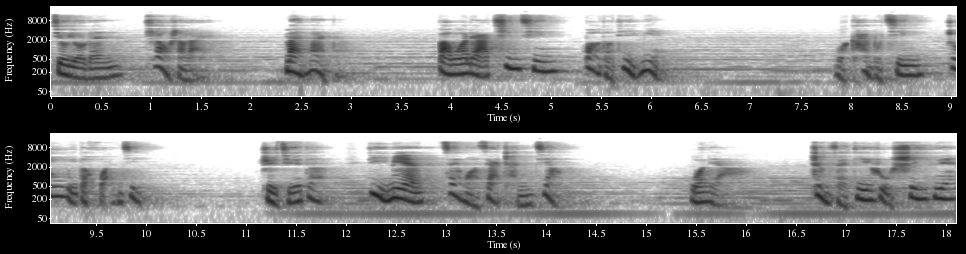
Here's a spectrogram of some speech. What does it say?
就有人跳上来，慢慢的把我俩轻轻抱到地面。我看不清周围的环境。只觉得地面在往下沉降，我俩正在跌入深渊。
